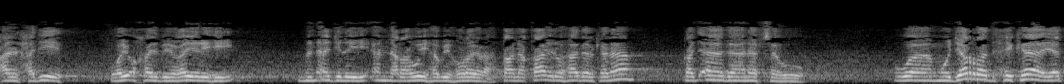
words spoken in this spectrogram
على الحديث ويؤخذ بغيره من أجل أن راويه أبي هريرة. قال قائل هذا الكلام قد آذى نفسه. ومجرد حكاية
